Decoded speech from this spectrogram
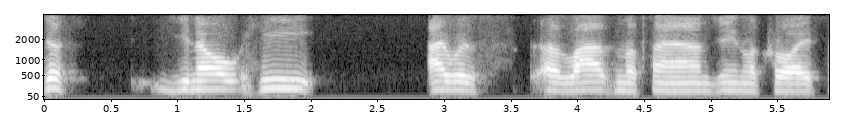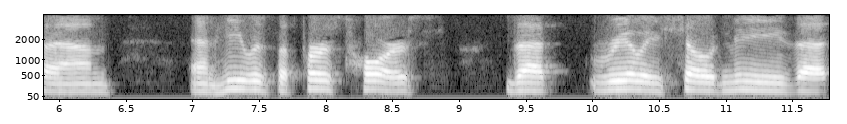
just you know he, I was a Lasma fan, Gene Lacroix fan, and he was the first horse that really showed me that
